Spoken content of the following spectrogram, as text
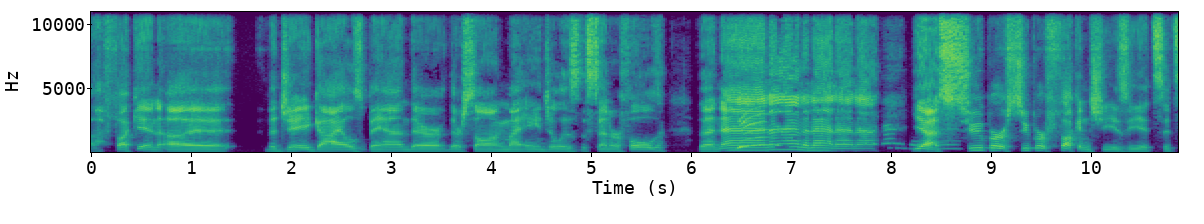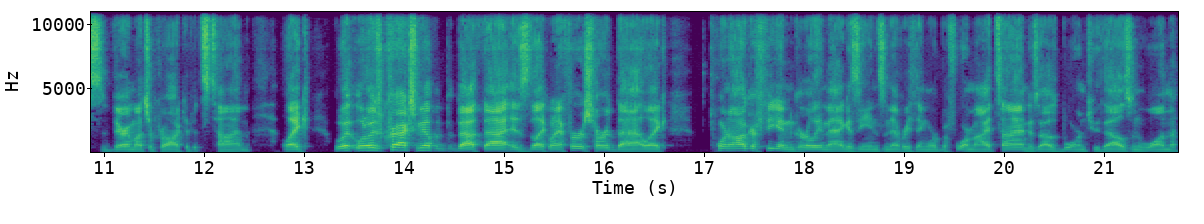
a fucking uh the J. Geils band their their song my angel is the centerfold the na Yeah. na na na na na. Yeah super super fucking cheesy. It's it's very much a product of its time. Like what, what always cracks me up about that is like when i first heard that like pornography and girly magazines and everything were before my time because i was born 2001 i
